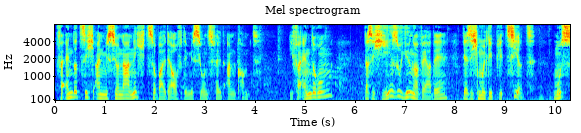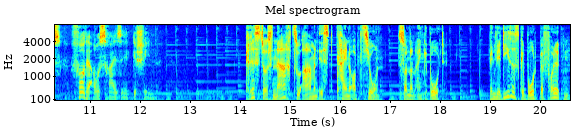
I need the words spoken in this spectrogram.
verändert sich ein Missionar nicht, sobald er auf dem Missionsfeld ankommt. Die Veränderung, dass ich Jesu Jünger werde, der sich multipliziert, muss vor der Ausreise geschehen. Christus nachzuahmen ist keine Option, sondern ein Gebot. Wenn wir dieses Gebot befolgen,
